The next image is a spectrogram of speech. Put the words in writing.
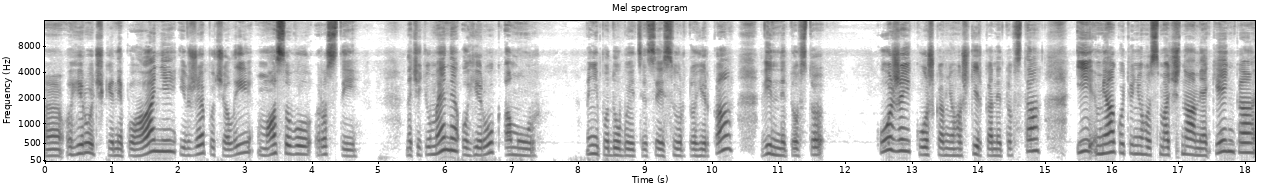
Е, Огірочки непогані і вже почали масово рости. Значить, у мене огірок Амур. Мені подобається цей сорт огірка. Він не товстокожий, кошка в нього шкірка не товста. І м'якоть у нього смачна, м'якенька,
